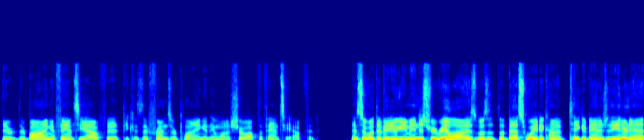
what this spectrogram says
They're they're buying a fancy outfit because their friends are playing and they want to show off the fancy outfit. And so what the video game industry realized was that the best way to kind of take advantage of the internet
